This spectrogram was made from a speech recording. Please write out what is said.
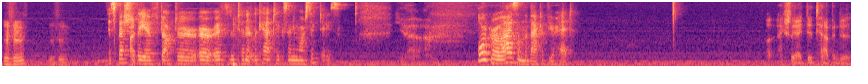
Mm-hmm. Mm-hmm. especially if Doctor or if Lieutenant Lecat takes any more sick days, Yeah. or grow eyes on the back of your head. Actually, I did tap into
